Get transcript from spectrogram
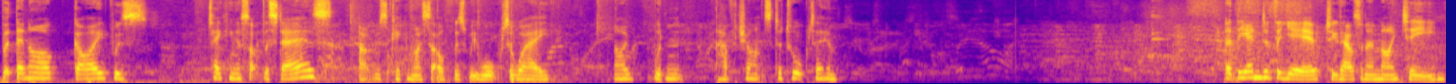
But then our guide was taking us up the stairs. I was kicking myself as we walked away. I wouldn't have a chance to talk to him. At the end of the year, 2019,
